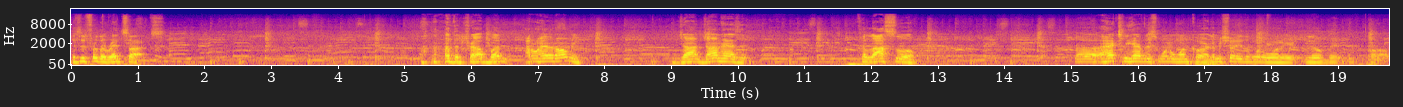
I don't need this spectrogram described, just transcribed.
This is for the Red Sox. the trout button. I don't have it on me. John John has it. Colossal. Uh, I actually have this 101 card. Let me show you the 101 here a little bit. Hold on.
